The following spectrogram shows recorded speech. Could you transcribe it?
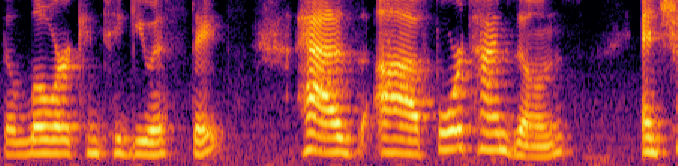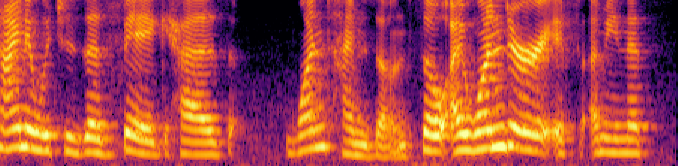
the lower contiguous states has uh, four time zones, and China, which is as big, has one time zone. So I wonder if I mean that's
